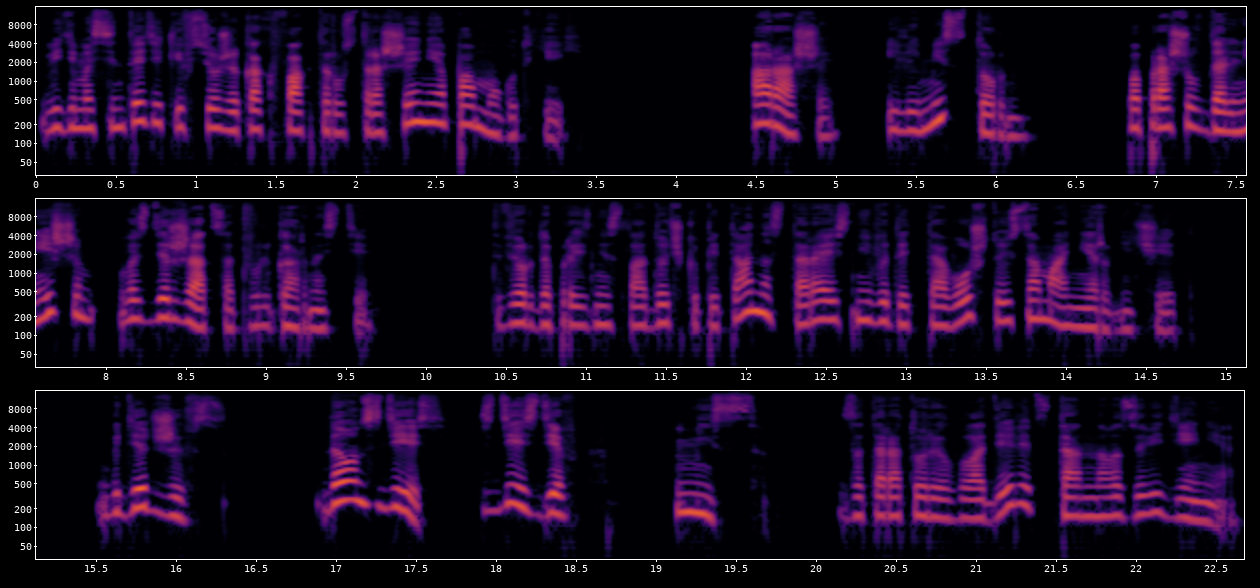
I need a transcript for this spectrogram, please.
Видимо, синтетики все же как фактор устрашения помогут ей. «Араши или мисс Торн?» Попрошу в дальнейшем воздержаться от вульгарности», — твердо произнесла дочь капитана, стараясь не выдать того, что и сама нервничает. «Где Дживс?» «Да он здесь, здесь, дев...» «Мисс», — затараторил владелец данного заведения,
